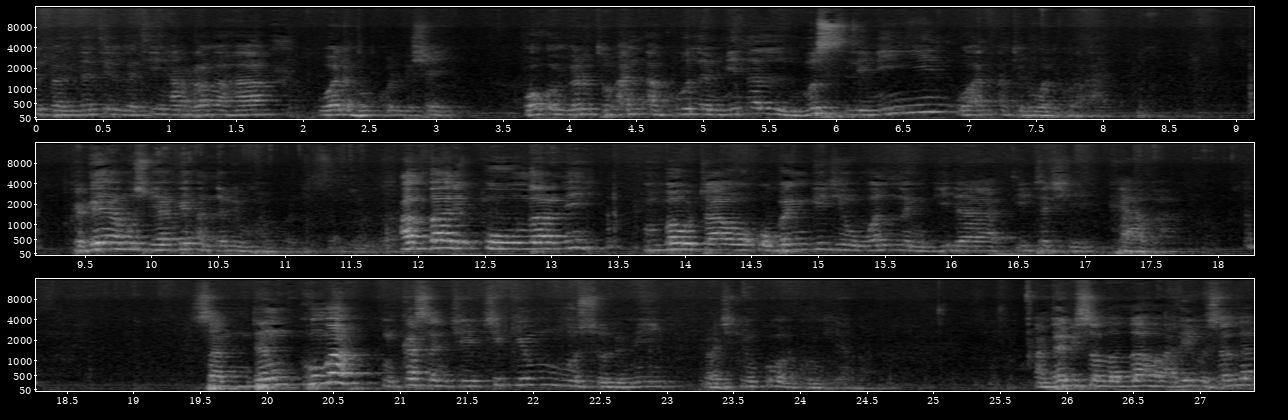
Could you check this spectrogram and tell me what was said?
البلدة التي حرمها وله كل شيء وأمرت أن أكون من المسلمين وأن أتلو القرآن كجاء musu ya kai annabi Muhammad an bani umarni in bauta wa ubangijin wannan gida ita ce Kaaba sannan kuma in kasance cikin musulmi ba cikin kowane ƙungiya ba. Annabi sallallahu alaihi wasallam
